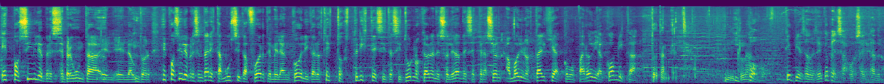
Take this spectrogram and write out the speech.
¿Es posible, se pregunta el, el autor, ¿es posible presentar esta música fuerte, melancólica, los textos tristes y taciturnos que hablan de soledad, desesperación, amor y nostalgia como parodia cómica? Totalmente. ¿Y claro. cómo? ¿Qué piensan ustedes? ¿Qué pensás vos, Alejandro?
